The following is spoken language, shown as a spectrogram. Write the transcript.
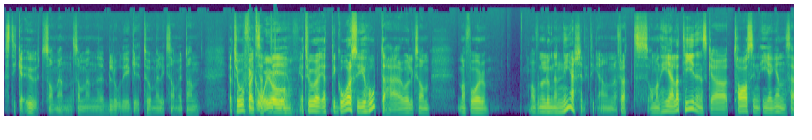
sticka ut som en, som en blodig tumme liksom utan jag tror faktiskt går att det, jag tror att det går att sy ihop det här och liksom man får man får nog lugna ner sig lite grann. För att om man hela tiden ska ta sin egen så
